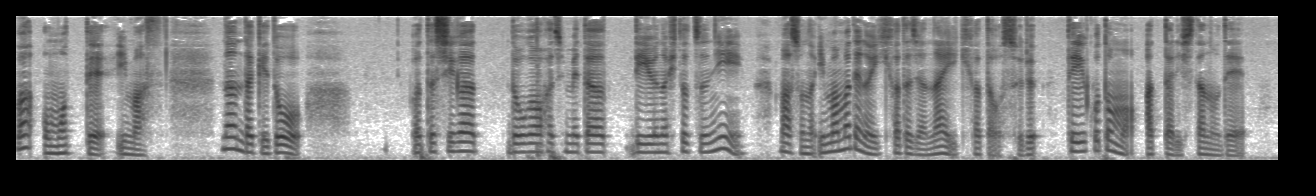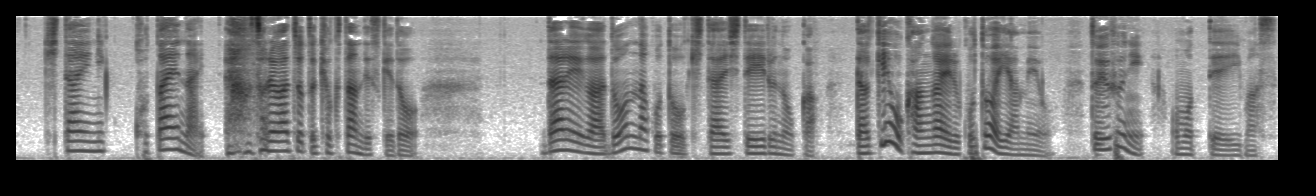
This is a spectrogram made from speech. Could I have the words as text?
は思っています。なんだけど私が動画を始めた理由の一つにまあその今までの生き方じゃない生き方をするっていうこともあったりしたので期待に応えない。それはちょっと極端ですけど誰がどんなことを期待しているのかだけを考えることはやめよう。というふうに思っています。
